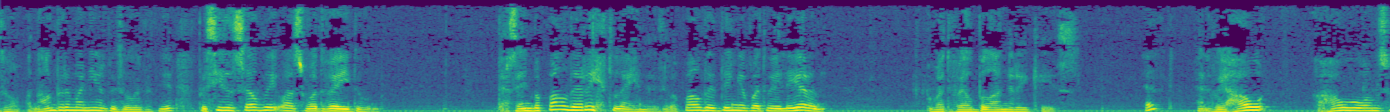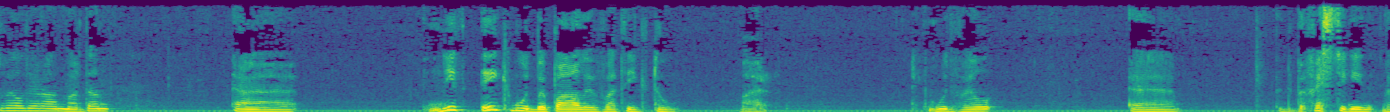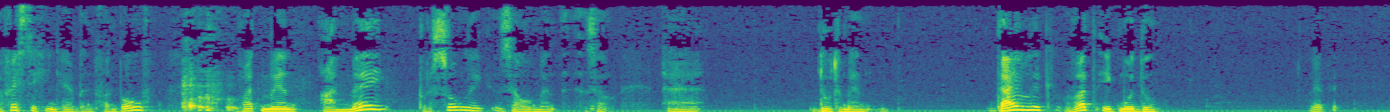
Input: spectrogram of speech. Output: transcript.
zo op een andere manier, we zullen het niet, precies hetzelfde als wat wij doen. Er zijn bepaalde richtlijnen, bepaalde dingen wat wij leren, wat wel belangrijk is. En we houden, houden ons wel eraan, maar dan uh, niet ik moet bepalen wat ik doe, maar ik moet wel uh, de bevestiging, bevestiging hebben van boven, wat men aan mij persoonlijk zal men, uh, doet men duidelijk wat ik moet doen.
